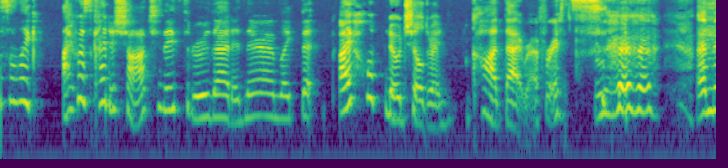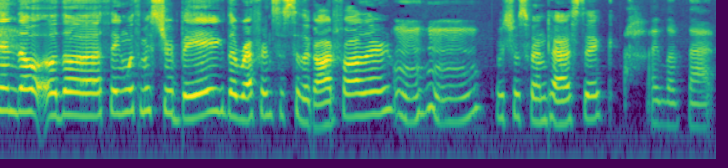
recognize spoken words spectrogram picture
So like I was kind of shocked they threw that in there. I'm like that. I hope no children caught that reference. and then the the thing with Mr. Big, the references to The Godfather, mm-hmm. which was fantastic. I love that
